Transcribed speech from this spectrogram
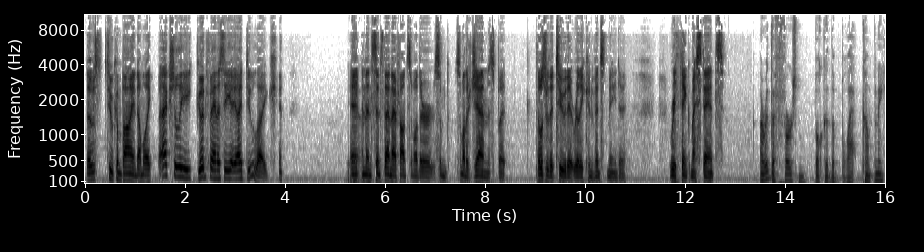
those two combined, I'm like, actually, good fantasy I do like. yeah. And, and then since then, I found some other some some other gems, but those were the two that really convinced me to rethink my stance. I read the first book of the Black Company.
